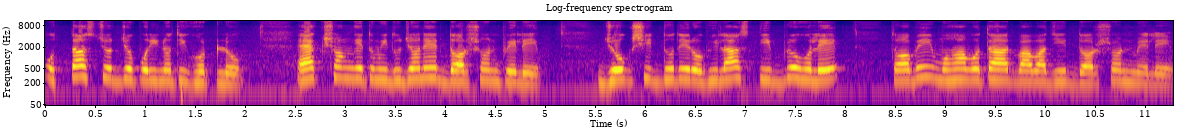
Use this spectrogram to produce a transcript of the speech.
অত্যাশ্চর্য পরিণতি ঘটল। একসঙ্গে তুমি দুজনের দর্শন পেলে। যোগসিদ্ধদের অভিলাষ তীব্র হলে তবেই মহাবতার বাবাজির দর্শন মেলে।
